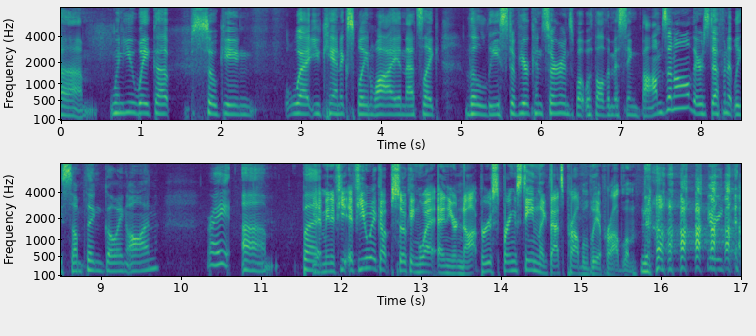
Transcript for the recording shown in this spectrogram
Um, when you wake up soaking wet, you can't explain why, and that's like the least of your concerns. But with all the missing bombs and all, there's definitely something going on, right? Um, but Yeah, I mean, if you if you wake up soaking wet and you're not Bruce Springsteen, like that's probably a problem. very good.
